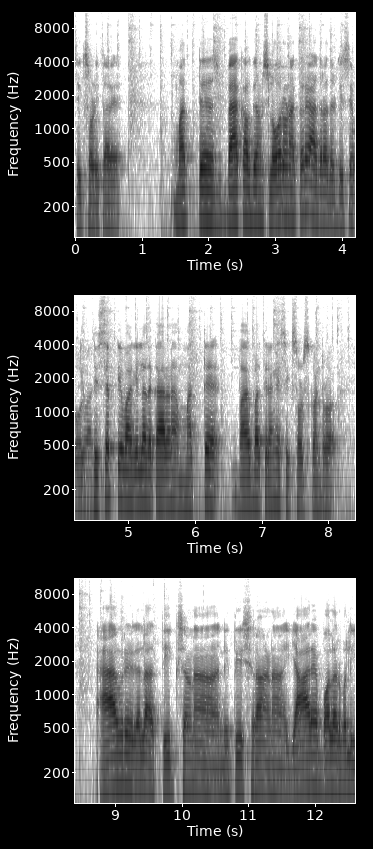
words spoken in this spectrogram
ಸಿಕ್ಸ್ ಹೊಡಿತಾರೆ. ಮತ್ತು ಬ್ಯಾಕ್ ಆಫ್ ದಿ ಒಂದು ಸ್ಲೋ ರನ್ ಆಗ್ತಾರೆ ಆದರೆ ಅದು ಡಿಸೆಪ್ ಡಿಸೆಪ್ಟಿವ್ ಆಗಿಲ್ಲದ ಕಾರಣ ಮತ್ತೆ ಬರ್ ಬರ್ತಿರಂಗೆ ಸಿಕ್ಸ್ ಹೊಡ್ಸ್ಕೊಂಡ್ರು. ಆ್ಯಾವ್ರೇಜ್ ಎಲ್ಲ ತೀಕ್ಷಣ ನಿತೀಶ್ ರಾಣ ಯಾರೇ ಬಾಲರ್ ಬರಲಿ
